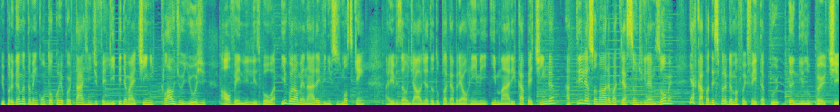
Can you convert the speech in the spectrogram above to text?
e o programa também contou com reportagem de Felipe Demartini, Cláudio Yuji, Alveni Lisboa, Igor Almenara e Vinícius Mosquen. A revisão de áudio é da dupla Gabriel Rime e Mari Capetinga, a trilha sonora é uma criação de Guilherme Zomer e a capa desse programa foi feita por Danilo Berti.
